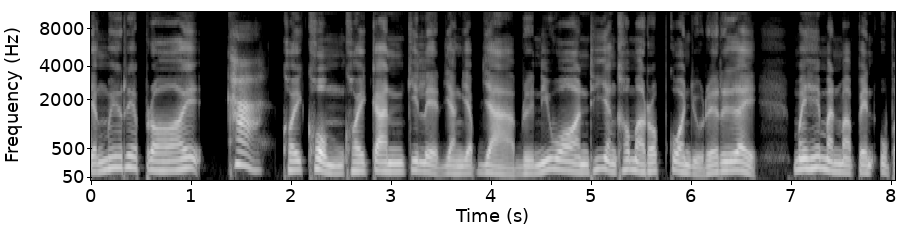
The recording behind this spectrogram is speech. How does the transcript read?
ยังไม่เรียบร้อยำ ค่ะ คอยข่มคอยกันกิเลสอย่างหยาบๆหรือนิวรณ์ที่ยังเข้ามารบกวนอยู่เรื่อยๆ ไม่ให้มันมาเป็นอุป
